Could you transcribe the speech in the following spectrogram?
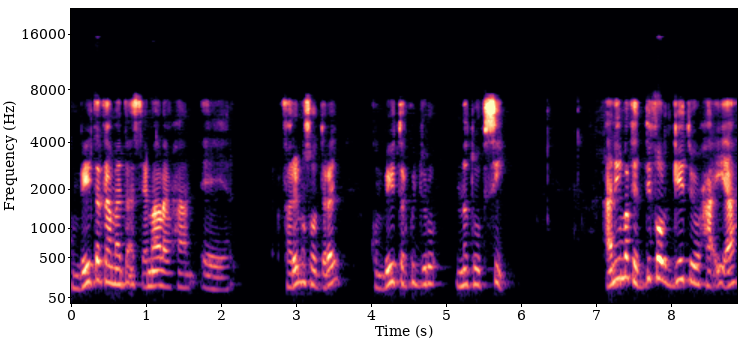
computerkan maadaama isticmaalaya waxaan fariin u soo diray computer ku jiro network c. Aniga marka default gateway waxaa ii ah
